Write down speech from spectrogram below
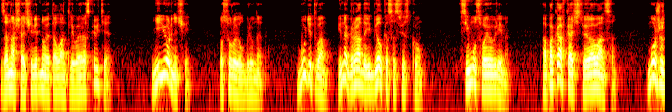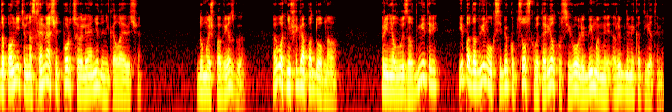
за наше очередное талантливое раскрытие? Не ерничай, посуровил брюнет. Будет вам и награда, и белка со свистком. Всему свое время. А пока в качестве аванса Можешь дополнительно схомячить порцию Леонида Николаевича. Думаешь, побрезгую? А вот нифига подобного. Принял вызов Дмитрий и пододвинул к себе купцовскую тарелку с его любимыми рыбными котлетами.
